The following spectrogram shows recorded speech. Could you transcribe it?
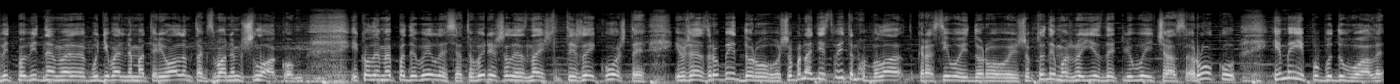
відповідним будівельним матеріалом, так званим шлаком. І коли ми подивилися, то вирішили знайти кошти і вже зробити дорогу, щоб вона дійсно була красивою дорогою, щоб туди можна їздити будь-який час року, і ми її побудували.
